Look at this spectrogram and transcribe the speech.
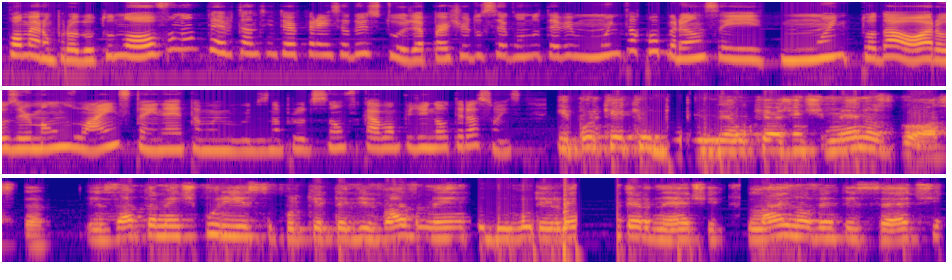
como era um produto novo, não teve tanta interferência do estúdio. A partir do segundo teve muita cobrança e muito, toda hora os irmãos Weinstein, né, estavam envolvidos na produção, ficavam pedindo alterações. E por que que o 2 é o que a gente menos gosta? Exatamente por isso, porque teve vazamento do roteiro internet lá em 97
